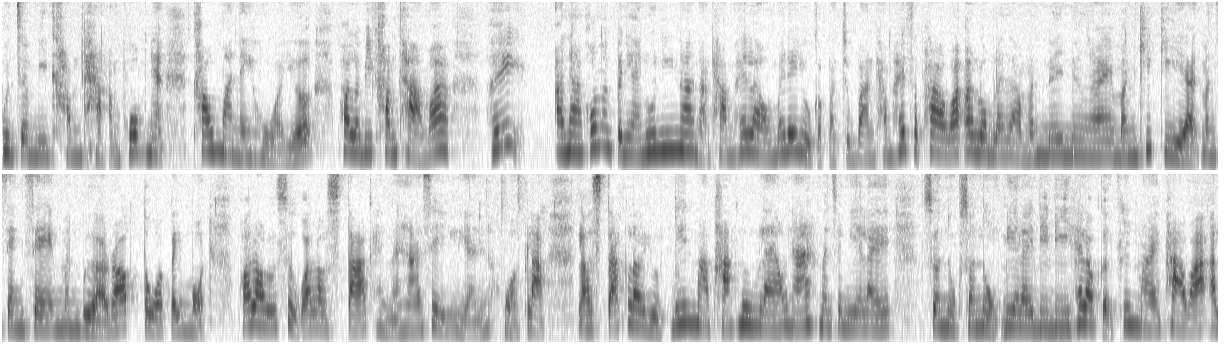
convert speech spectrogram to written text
คุณจะมีคำถามพวกเนี้ยเข้ามาในหัวเยอะ พอเรามีคำถามว่าเฮ้ย อนาคตมันเป็นยังไงนู่นนี่นั่นอะทำให้เราไม่ได้อยู่กับปัจจุบันทำให้สภาวะอารมณ์อะไรต่างมันเหนื่อยๆมันขี้เกียจมันเซ็งเซ็งมันเบื่อรอบตัวไปหมด เพราะเรารู้สึกว่าเรา stuck เห็นไหมฮะสี่เหรียญหัวกลับ เรา stuck เราอยู่นิ่งมาพักนึงแล้วนะ มันจะมีอะไรสนุกสนุกมีอะไรดีๆ ให้เราเกิดขึ้นไหมภาวะอา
